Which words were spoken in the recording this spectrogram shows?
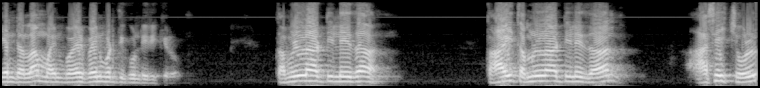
என்றெல்லாம் பயன்ப- பயன்படுத்தி கொண்டிருக்கிறோம். தமிழ்நாட்டிலே தான் தாய் தமிழ்நாட்டிலே தான் அசைச்சொல்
